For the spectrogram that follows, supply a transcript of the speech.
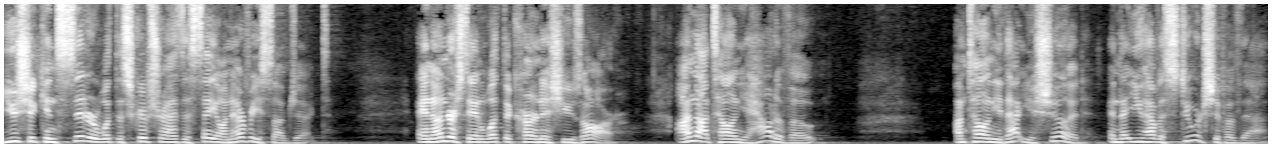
you should consider what the scripture has to say on every subject and understand what the current issues are. I'm not telling you how to vote, I'm telling you that you should and that you have a stewardship of that.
